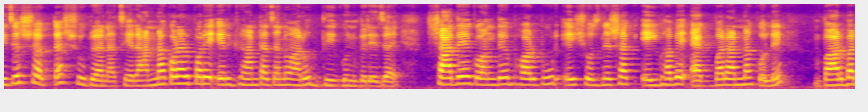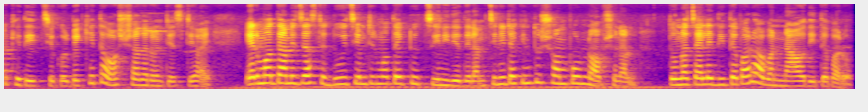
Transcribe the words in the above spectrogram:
নিজস্ব একটা সুঘ্রাণ আছে। রান্না করার পরে এর ঘ্রাণটা যেন আরও দ্বিগুণ বেড়ে যায়। স্বাদে গন্ধে ভরপুর এই সজনে শাক এইভাবে একবার রান্না করলে বারবার খেতে ইচ্ছে করবে। খেতে অসাধারণ টেস্টি হয়। এর মধ্যে আমি জাস্ট দুই চিমটির মতো একটু চিনি দিয়ে দিলাম। চিনিটা কিন্তু সম্পূর্ণ অপশনাল তোমরা চাইলে দিতে পারো, আবার নাও দিতে পারো।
